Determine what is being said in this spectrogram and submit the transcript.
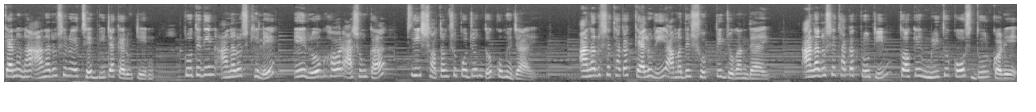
কেননা আনারসে রয়েছে বিটা ক্যারোটিন। প্রতিদিন আনারস খেলে এই রোগ হওয়ার আশঙ্কা ত্রিশ শতাংশ পর্যন্ত কমে যায়। আনারসে থাকা ক্যালোরি আমাদের শক্তির যোগান দেয়। আনারসে থাকা প্রোটিন ত্বকের মৃত কোষ দূর করে,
